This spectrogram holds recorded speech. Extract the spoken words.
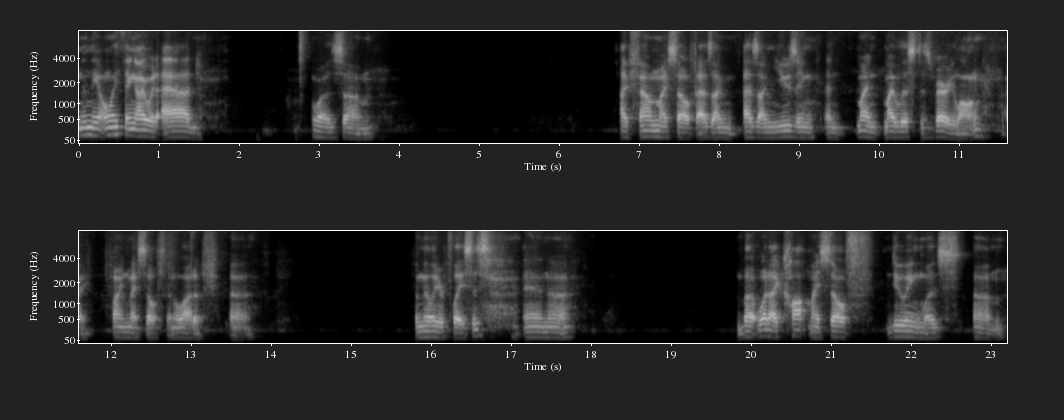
And then the only thing I would add was um, I found myself as I'm as I'm using, and my my list is very long. I find myself in a lot of uh, familiar places, and uh, but what I caught myself doing was um,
